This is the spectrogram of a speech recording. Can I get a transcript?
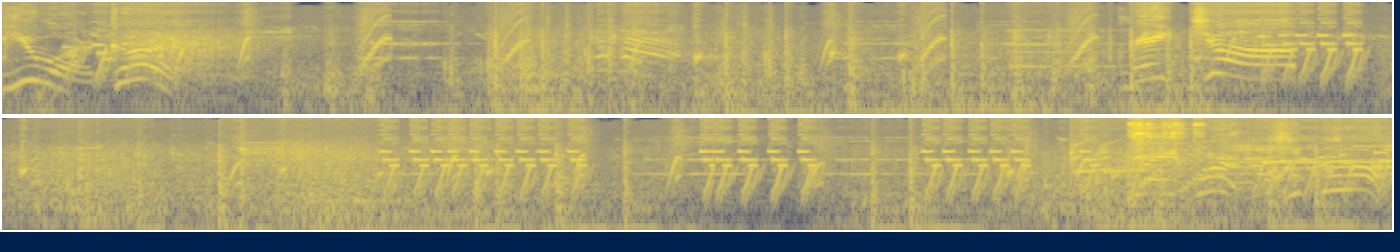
You are good. Great job! Great work! Keep it up!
